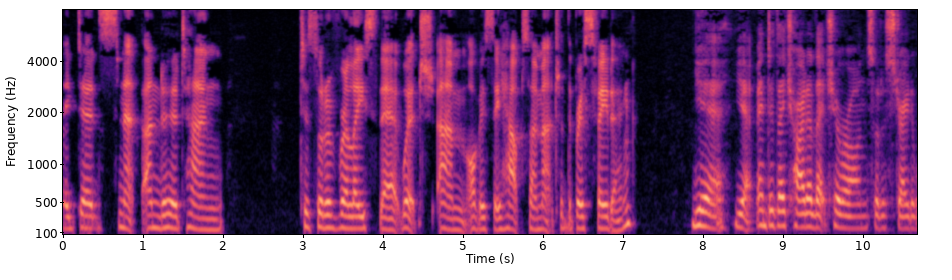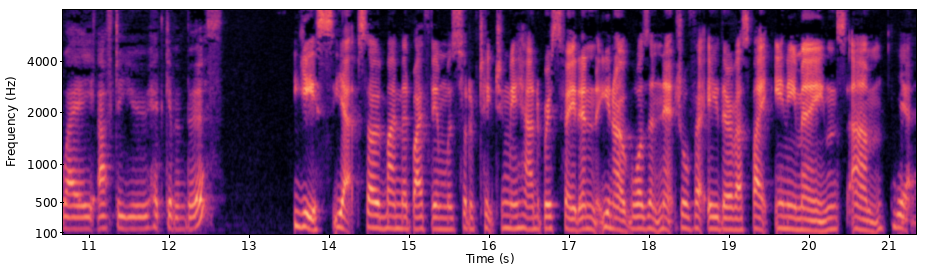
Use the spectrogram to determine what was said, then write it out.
they did snip under her tongue to sort of release that, which um, obviously helps so much with the breastfeeding. Yeah, yeah. And did they try to let you on sort of straight away after you had given birth? Yes, yeah. So my midwife then was sort of teaching me how to breastfeed, and you know, it wasn't natural for either of us by any means. Um, yeah.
